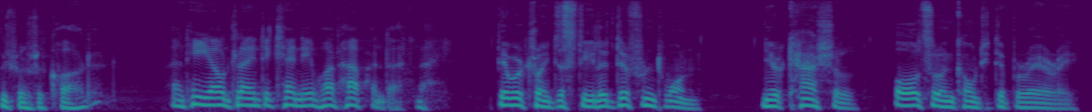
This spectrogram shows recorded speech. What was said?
which was recorded, and he outlined to Kenny what happened that night. They were trying to steal a different one near Cashel, also in County Tipperary.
